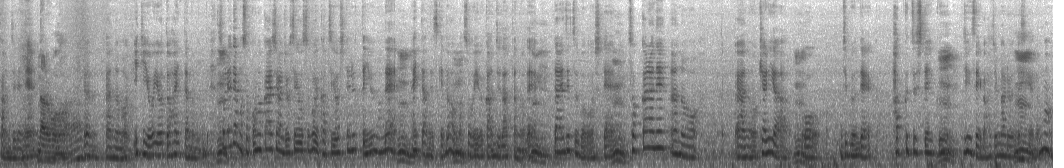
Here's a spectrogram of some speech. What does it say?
感じでね。なるほど、うん、あの意気揚々と入ったのに、うん、それでもそこの会社は女性をすごい活用してるっていうので入ったんですけど、まあ、そういう感じだったので、大絶望をして、そこからねあのあのキャリアを自分で発掘していく人生が始まるんですけれども、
